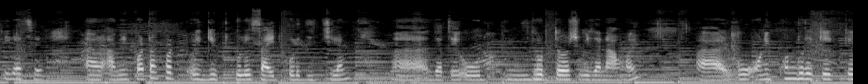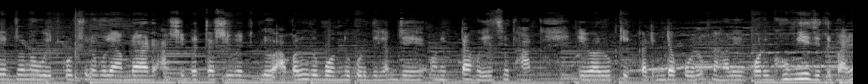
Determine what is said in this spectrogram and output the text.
ঠিক আছে? আর আমি ফটাফট ওই গিফটগুলো সাইড করে দিচ্ছিলাম যাতে ও ধরতে অসুবিধা না হয়। আর ও অনেকক্ষণ ধরে কেকের জন্য ওয়েট করছিল বলে আমরা আর আশীর্বাদ টাশীর্বাদগুলো আপাতত বন্ধ করে দিলাম যে অনেকটা হয়েছে থাক, এবার ও কেক কাটিংটা করুক, নাহলে এরপরে ঘুমিয়ে যেতে পারে।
